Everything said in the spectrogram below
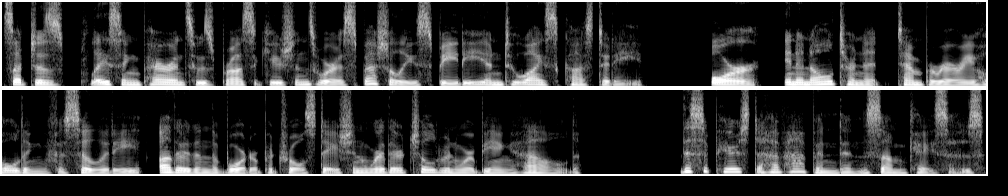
such as placing parents whose prosecutions were especially speedy into ICE custody, or in an alternate temporary holding facility other than the Border Patrol station where their children were being held. This appears to have happened in some cases.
